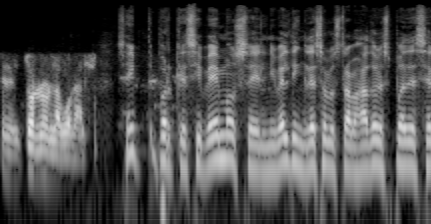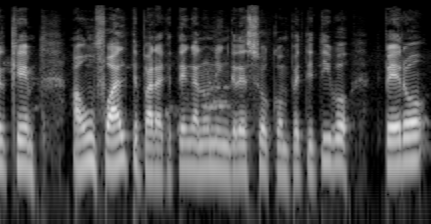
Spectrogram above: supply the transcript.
en el entorno laboral. Sí, porque si vemos el nivel de ingreso de los trabajadores puede ser que aún falte para que tengan un ingreso competitivo, pero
